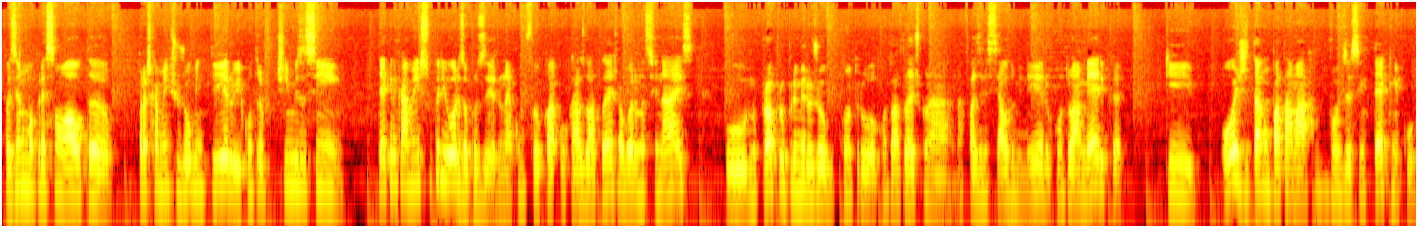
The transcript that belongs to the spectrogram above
fazendo uma pressão alta praticamente o jogo inteiro e contra times assim tecnicamente superiores ao Cruzeiro, né? Como foi o caso do Atlético agora nas finais, o, no próprio primeiro jogo contra o, contra o Atlético na, na fase inicial do Mineiro, contra o América, que hoje está num patamar, vamos dizer assim, técnico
